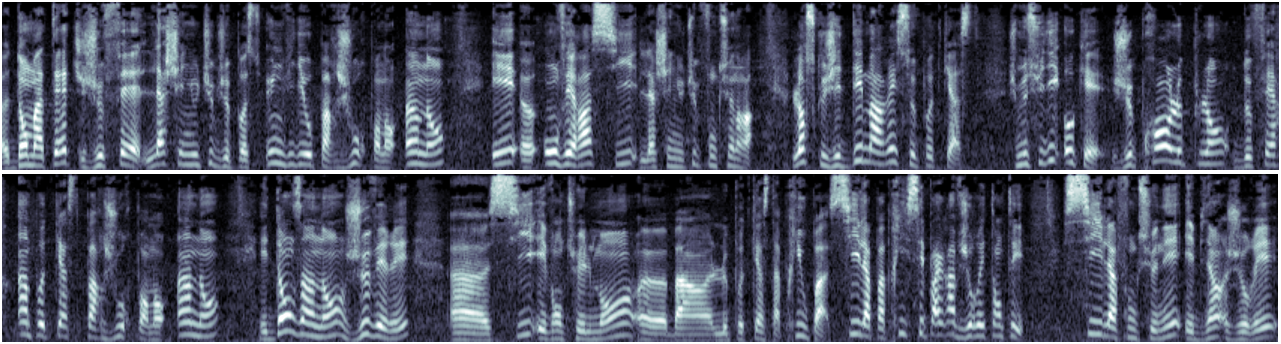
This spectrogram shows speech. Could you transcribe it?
euh, dans ma tête, je fais la chaîne YouTube, je poste une vidéo par jour pendant un an et euh, on verra si la chaîne YouTube fonctionnera. Lorsque j'ai démarré ce podcast, je me suis dit, ok, je prends le plan de faire un podcast par jour pendant un an et dans un an, je verrai euh, si éventuellement euh, ben, le podcast a pris ou pas. S'il n'a pas pris, c'est pas grave, j'aurai tenté. S'il a fonctionné, eh bien, j'aurai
